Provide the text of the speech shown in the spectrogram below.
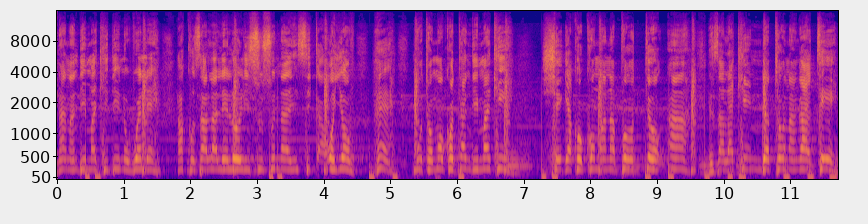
nana ndima kidino wele akozala lelo lisusu na nsika oyo moto moko tandimaki shege akokoma na poto ah, ezalaki ndoto na ngai te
